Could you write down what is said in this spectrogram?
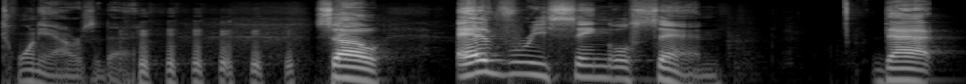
20 hours a day. so every single sin that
